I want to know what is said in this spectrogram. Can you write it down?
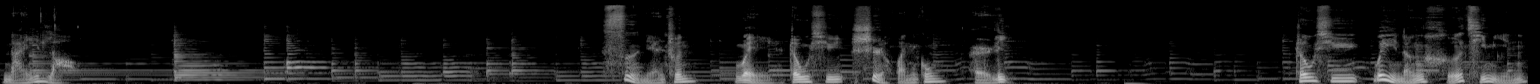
乃老。四年春，为周须弑桓公而立。周须未能和其民，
